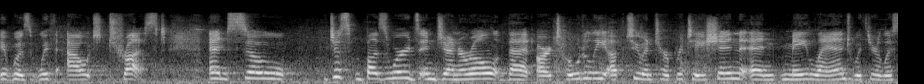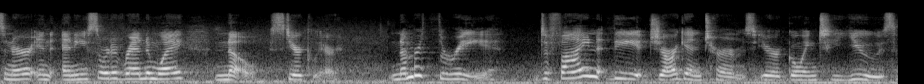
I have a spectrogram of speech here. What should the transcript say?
It was without trust. And so just buzzwords in general that are totally up to interpretation and may land with your listener in any sort of random way no steer clear. Number three define the jargon terms you're going to use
